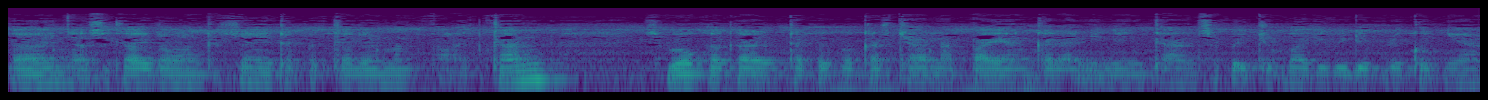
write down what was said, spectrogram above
banyak sekali lowongan kerja yang dapat kalian manfaatkan. Semoga kalian dapat pekerjaan apa yang kalian inginkan. Sampai jumpa di video berikutnya.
